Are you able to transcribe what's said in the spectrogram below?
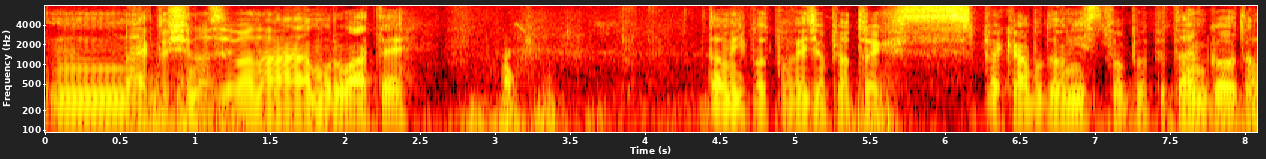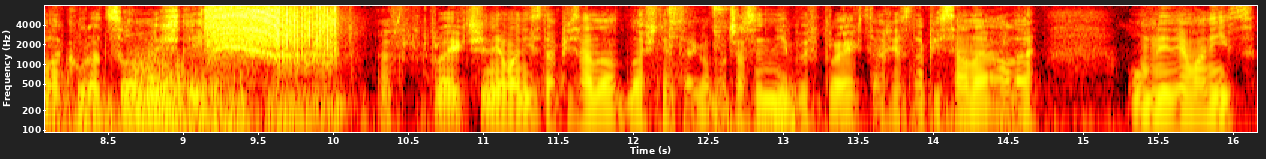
mm, na jak to się nazywa, na murłaty. Tam mi podpowiedział Piotrek z PK Budownictwo, pytałem go tam akurat co myśli. W projekcie nie ma nic napisane odnośnie tego, bo czasem niby w projektach jest napisane, ale u mnie nie ma nic.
